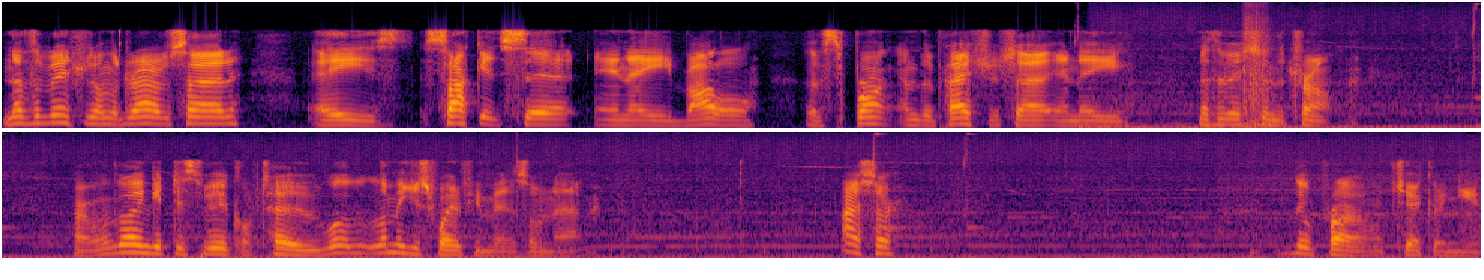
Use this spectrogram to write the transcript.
Nothing ventures on the driver's side, a socket set, and a bottle of Sprunk on the passenger side, and a nothing ventures in the trunk. Alright, we'll go ahead and get this vehicle towed. Well, let me just wait a few minutes on that. Alright, sir. They'll probably check on you.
